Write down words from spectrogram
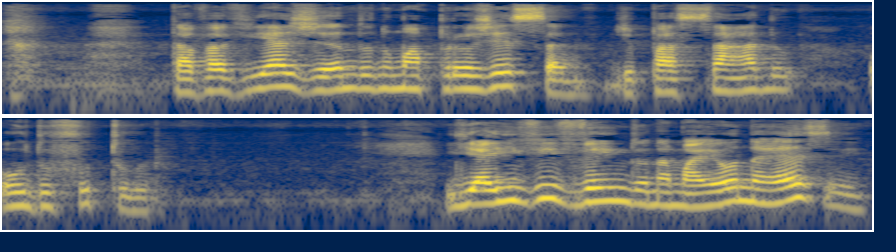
Estava viajando numa projeção de passado ou do futuro. E aí, vivendo na maionese,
